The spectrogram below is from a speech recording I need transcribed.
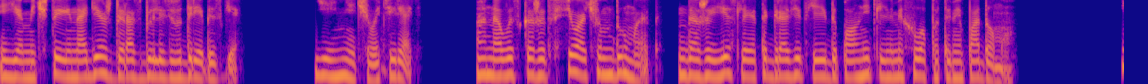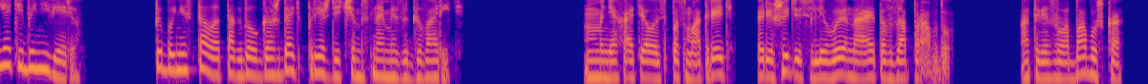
Ее мечты и надежды разбились в дребезги. Ей нечего терять. Она выскажет все, о чем думает, даже если это грозит ей дополнительными хлопотами по дому. «Я тебе не верю. Ты бы не стала так долго ждать, прежде чем с нами заговорить». «Мне хотелось посмотреть, решитесь ли вы на это взаправду?» Отрезала бабушка,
